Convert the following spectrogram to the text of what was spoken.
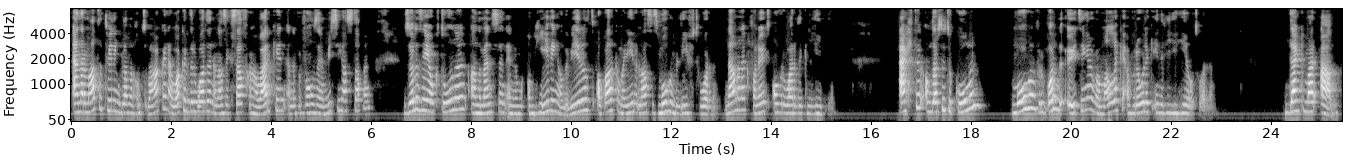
en naarmate tweelingvlammen ontwaken en wakkerder worden en aan zichzelf gaan werken en vervolgens in een missie gaan stappen, zullen zij ook tonen aan de mensen in de omgeving, aan de wereld, op welke manier relaties mogen beleefd worden. Namelijk vanuit onvoorwaardelijke liefde. Echter, om daartoe te komen, mogen vervormde uitingen van mannelijke en vrouwelijke energie geheeld worden. Denk maar aan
